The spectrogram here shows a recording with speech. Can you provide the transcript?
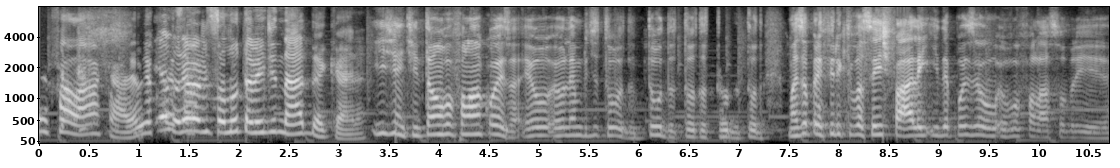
Eu ia falar, cara. Eu ia Eu não lembro absolutamente de nada, cara. E, gente, então eu vou falar uma coisa. Eu, eu lembro de tudo. Tudo, tudo, tudo, tudo. Mas eu prefiro que vocês falem e depois eu, eu vou falar sobre.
